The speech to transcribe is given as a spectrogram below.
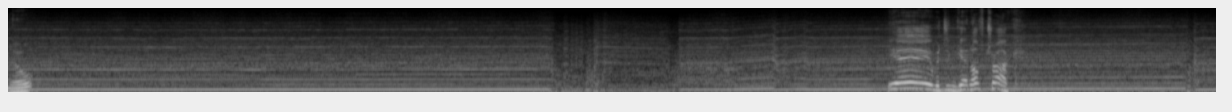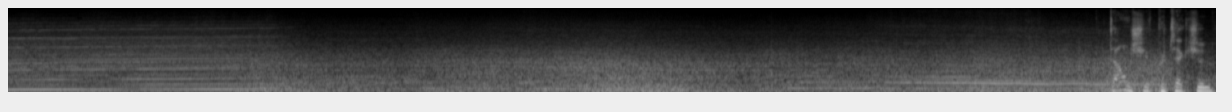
No. Yay, we didn't get off track. Downshift protection.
